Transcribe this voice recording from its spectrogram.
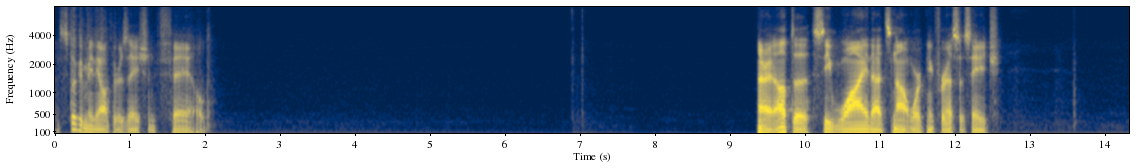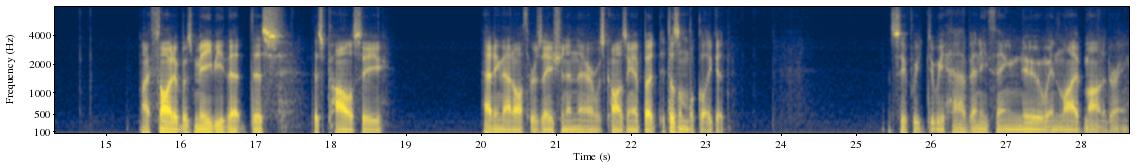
It's still giving me the authorization failed. All right, I'll have to see why that's not working for SSH. I thought it was maybe that this this policy adding that authorization in there was causing it, but it doesn't look like it. Let's see if we, do we have anything new in live monitoring?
